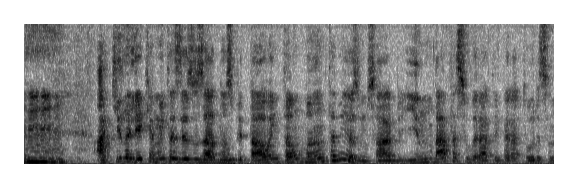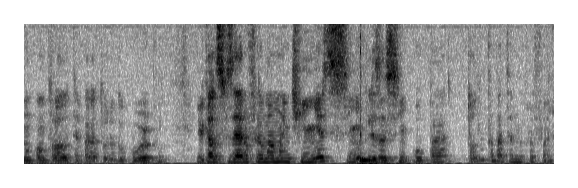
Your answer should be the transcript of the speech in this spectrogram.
Aquilo ali que é muitas vezes usado no hospital, então manta mesmo, sabe? E não dá para segurar a temperatura, você não controla a temperatura do corpo. E o que elas fizeram foi uma mantinha simples assim. Opa, todo mundo tá batendo no microfone.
